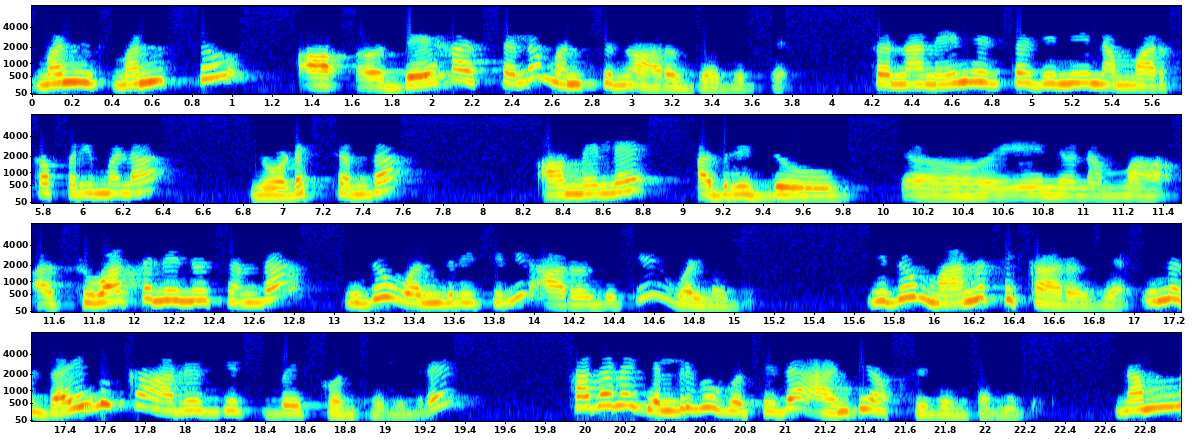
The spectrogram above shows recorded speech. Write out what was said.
ಮನ್, ಮನಸ್ಸು ದೇಹ ಅಷ್ಟೆಲ್ಲ ಮನಸ್ಸನ್ನು ಆರೋಗ್ಯ ಆಗುತ್ತೆ. ಸೊ ನಾನೇನ್ ಹೇಳ್ತಾ ಇದ್ದೀನಿ, ನಮ್ಮ ಅರ್ಕ ಪರಿಮಳ ನೋಡಕ್ ಚಂದ, ಆಮೇಲೆ ಅದ್ರದ್ದು ಏನು ನಮ್ಮ ಸುವಾಸನೆನೂ ಚಂದ, ಇದು ಒಂದ್ ರೀತಿಲಿ ಆರೋಗ್ಯಕ್ಕೆ ಒಳ್ಳೇದು. ಇದು ಮಾನಸಿಕ ಆರೋಗ್ಯ. ಇನ್ನು ದೈಹಿಕ ಆರೋಗ್ಯಕ್ಕೆ ಬೇಕು ಅಂತ ಹೇಳಿದ್ರೆ, ಸಾಧಾರಣ ಎಲ್ರಿಗೂ ಗೊತ್ತಿದೆ ಆಂಟಿ ಆಕ್ಸಿಡೆಂಟ್ ಅನ್ನೋದು. ನಮ್ಮ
